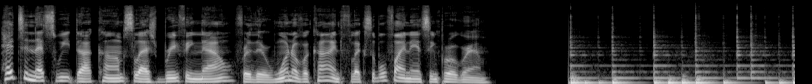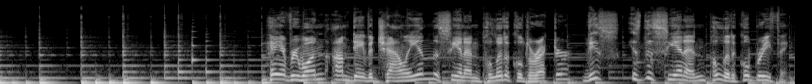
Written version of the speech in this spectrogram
Head to netsuite.com slash briefing now for their one of a kind flexible financing program. Hey everyone, I'm David Chalian, the CNN political director. This is the CNN Political Briefing.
